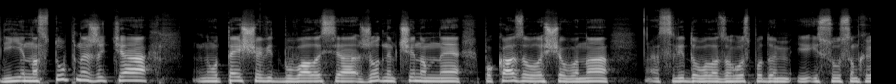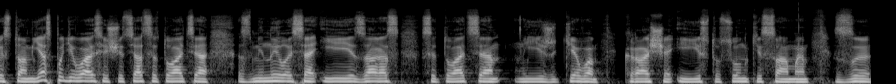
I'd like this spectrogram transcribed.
її наступне життя ну, те, що відбувалося, жодним чином не показувало, що вона слідувала за Господом Ісусом Христом. Я сподіваюся, що ця ситуація змінилася, і зараз ситуація її життєва краща, і її стосунки саме з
